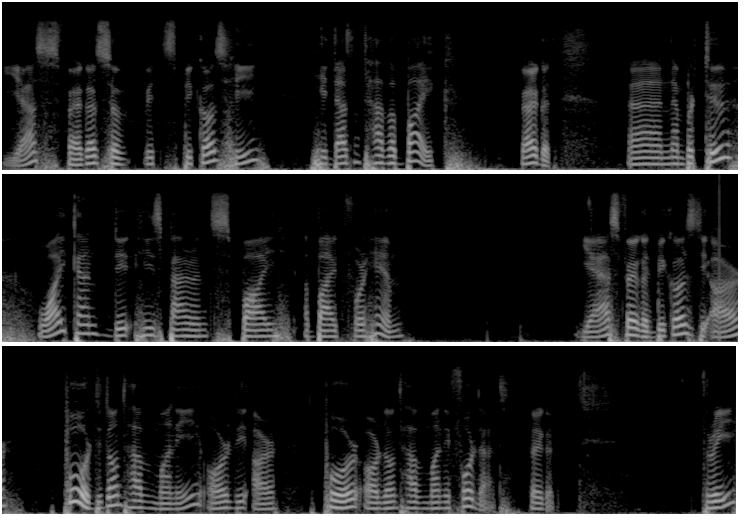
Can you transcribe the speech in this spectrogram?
Yes, very good. So it's because he he doesn't have a bike. Very good. And number two, why can't his parents buy a bike for him? Yes, very good. Because they are poor. They don't have money or they are poor or don't have money for that. Very good. Three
